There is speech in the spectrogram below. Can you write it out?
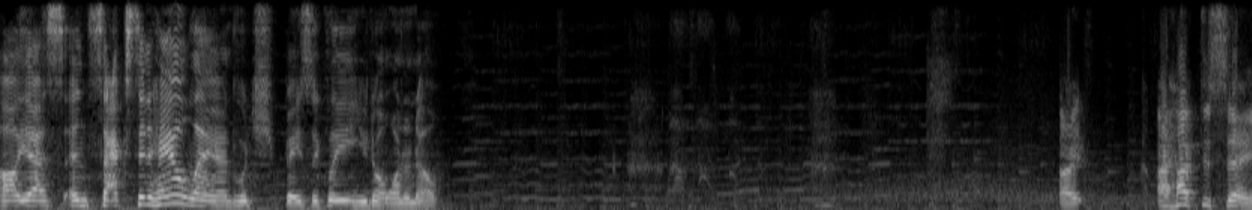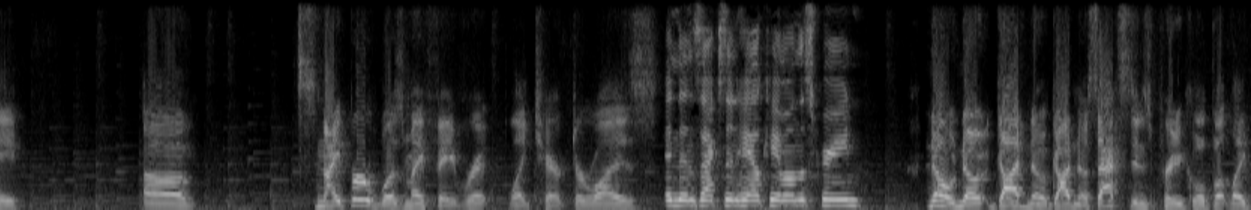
Oh, yes, and Saxton Hale Land, which basically you don't want to know. I I have to say, uh, Sniper was my favorite, like character wise. And then Saxton Hale came on the screen. No, no, God no, God no. Saxton's pretty cool, but like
